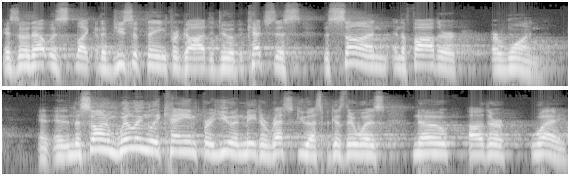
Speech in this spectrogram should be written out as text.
As though that was like an abusive thing for God to do. But catch this the Son and the Father are one. And, and the Son willingly came for you and me to rescue us because there was no other way.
